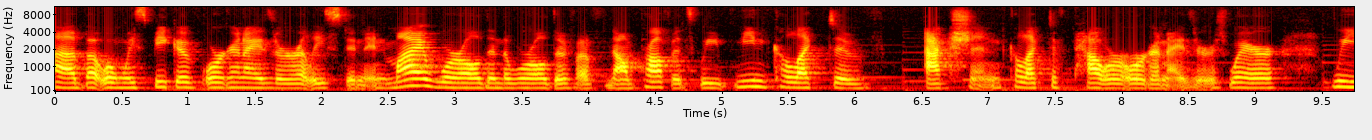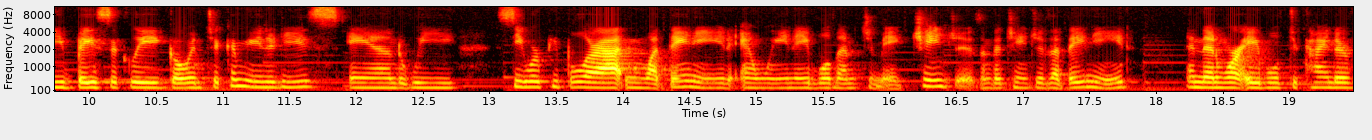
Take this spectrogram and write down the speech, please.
Uh, but when we speak of organizer, at least in, in my world, in the world of, of nonprofits, we mean collective action, collective power organizers, where we basically go into communities and we see where people are at and what they need, and we enable them to make changes and the changes that they need and then we're able to kind of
